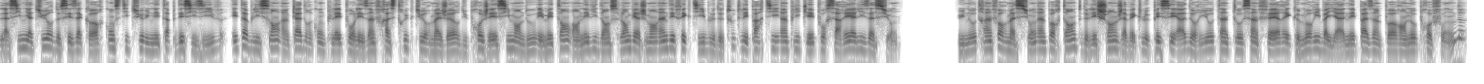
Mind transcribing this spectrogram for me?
la signature de ces accords constitue une étape décisive, établissant un cadre complet pour les infrastructures majeures du projet Simandou et mettant en évidence l'engagement indéfectible de toutes les parties impliquées pour sa réalisation. Une autre information importante de l'échange avec le PCA de Rio Tinto Saint-Fer est que Moribaya n'est pas un port en eau profonde,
